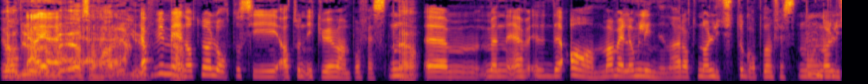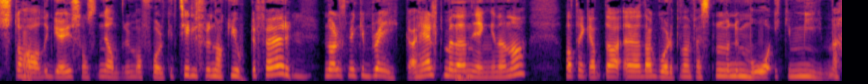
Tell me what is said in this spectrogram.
Ja, du, Ja, ja, ja, ja, altså, ja. herregud. Ja, for Vi mener at hun har lov til å si at hun ikke vil være med på festen. Ja. Um, men jeg, det aner meg mellom linjene her at hun har lyst til å gå på den festen. Og hun Mm. har lyst til å ha det gøy sånn som de andre. Hun bare får det ikke til, for hun har ikke gjort det før. Mm. Hun har liksom ikke breaka helt med den gjengen ennå. Da tenker jeg at da, eh, da går du på den festen, men du må ikke mime.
